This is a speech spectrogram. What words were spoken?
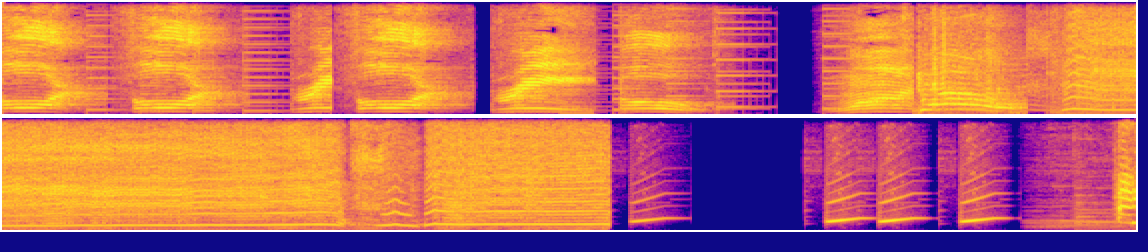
four, four, three, four, three, two, one. Go! I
